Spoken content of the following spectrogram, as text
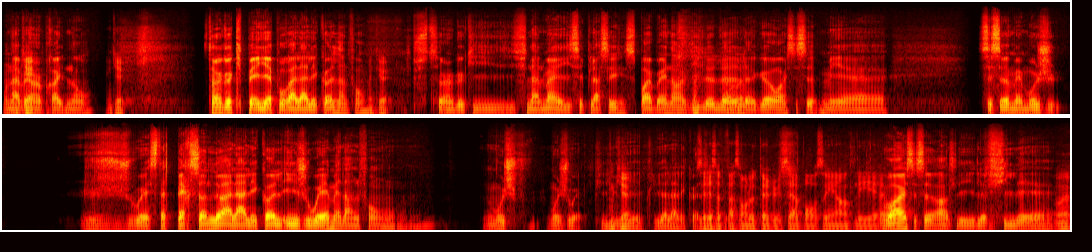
On avait un prêtre, non. OK. C'était un gars qui payait pour aller à l'école, dans le fond. OK. Puis c'est un gars qui, finalement, il s'est placé super bien dans la vie, là, le, Ah ouais? le gars, ouais, c'est ça. Mais c'est ça, mais moi, je jouais. Cette personne-là allait à l'école et jouait, mais dans le fond, moi, je, moi, je jouais. Puis lui, Ok. puis lui allait à l'école. C'est de cette que- façon-là que tu as réussi à passer entre les. euh, Ouais, c'est ça, entre les, le filet. ouais.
